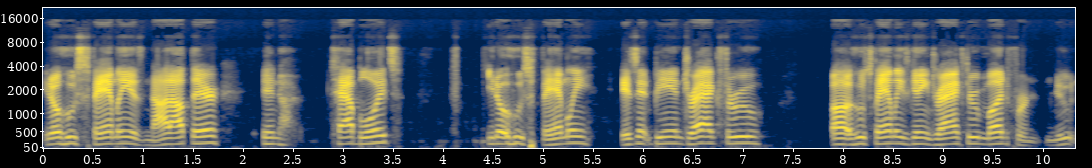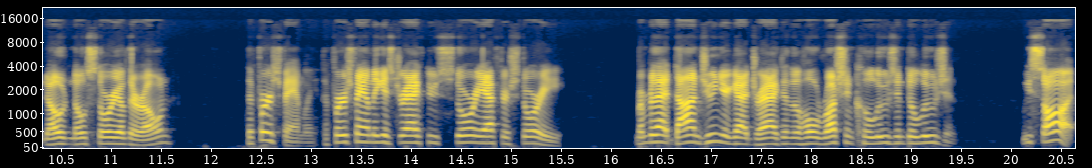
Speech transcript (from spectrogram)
you know whose family is not out there in tabloids? You know whose family isn't being dragged through uh, whose family is getting dragged through mud for new, no no story of their own? The first family. The first family gets dragged through story after story. Remember that Don Jr. got dragged into the whole Russian collusion delusion. We saw it.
